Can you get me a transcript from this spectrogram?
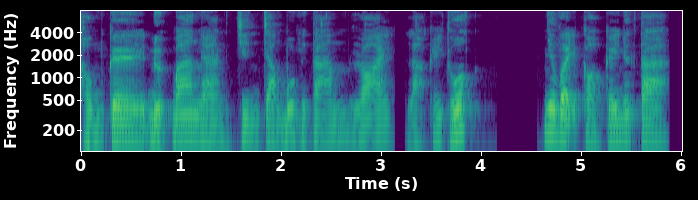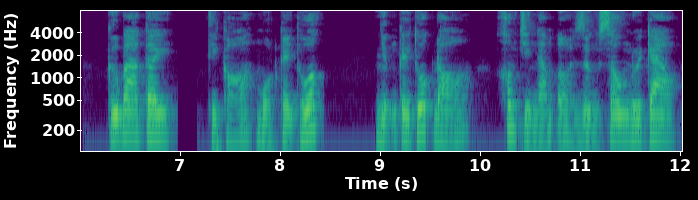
thống kê được 3.948 loài là cây thuốc. Như vậy cỏ cây nước ta, cứ 3 cây thì có một cây thuốc. Những cây thuốc đó không chỉ nằm ở rừng sâu núi cao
